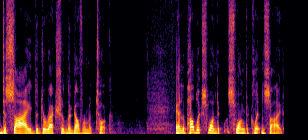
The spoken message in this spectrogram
decide the direction the government took. And the public swung to, swung to Clinton's side.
